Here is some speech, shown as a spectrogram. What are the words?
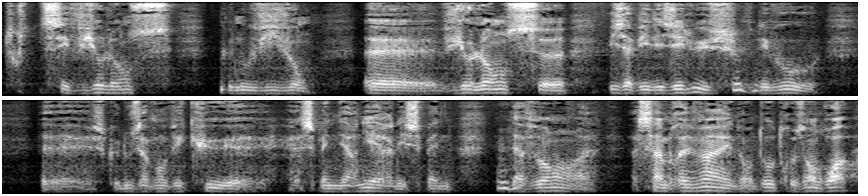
toutes ces violences que nous vivons. Euh, violences vis-à-vis des élus. Souvenez-vous ce que nous avons vécu la semaine dernière, les semaines d'avant à Saint-Brévin et dans d'autres endroits.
